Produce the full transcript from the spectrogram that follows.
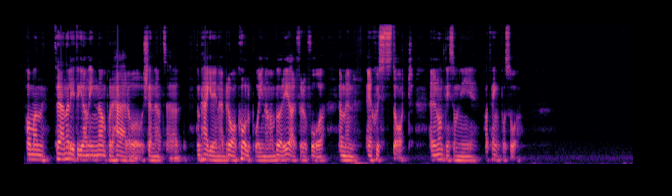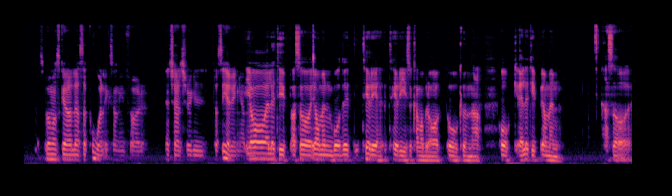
har man tränat lite grann innan på det här och känner att så här, ah, de här grejerna är bra koll på innan man börjar för att få ja, men, en schysst start. Är det någonting som ni har tänkt på så? Så vad man ska läsa på liksom, inför en kärlkirurgiplacering. eller? Ja, eller typ alltså, ja men både teori, teori så kan vara bra att kunna och eller typ, ja men alltså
